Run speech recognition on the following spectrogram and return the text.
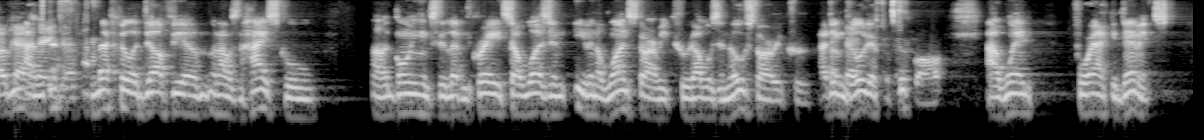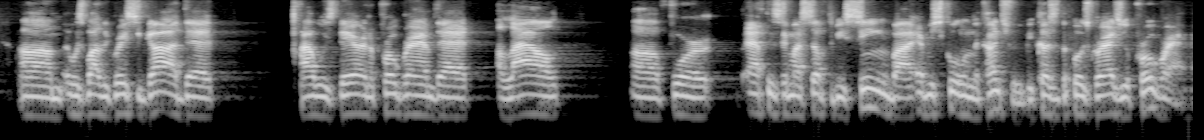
Okay, I, left. I left Philadelphia when I was in high school, uh, going into the 11th grade. So I wasn't even a one star recruit. I was a no star recruit. I didn't Okay. go there for football. I went for academics. Um, it was by the grace of God that I was there in a program that allowed uh, for athletes like myself to be seen by every school in the country because of the postgraduate program.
